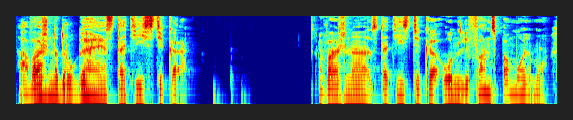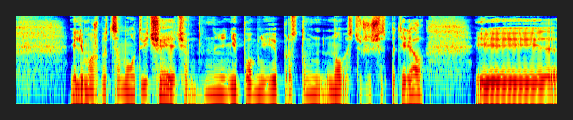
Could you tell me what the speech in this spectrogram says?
А важна другая статистика. Важна статистика OnlyFans, по-моему. Или, может быть, самого Твича, я чем-то не помню, я просто новость уже сейчас потерял. И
